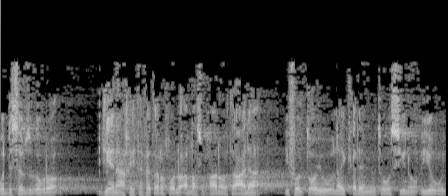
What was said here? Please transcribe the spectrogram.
ወዲ ሰብ ዝገብሮ ጌና ከይተፈጠረ ከሎ ኣላ ስብሓን ወተዓላ ይፈልጦ እዩ ናይ ቀደም እዩ ተወሲኑ እዩ እውን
